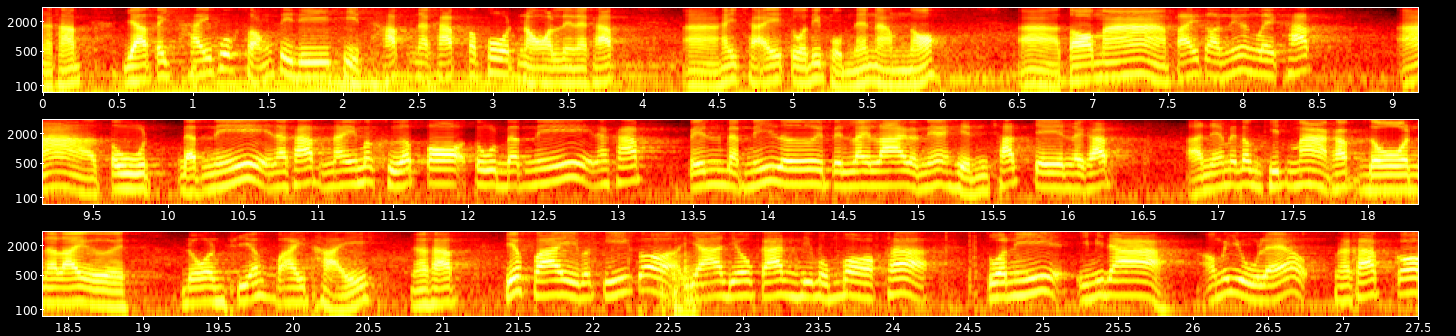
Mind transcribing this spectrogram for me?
นะครับอย่าไปใช้พวก 2 CD ฉีดทับนะครับข้าวโพดนอนเลยนะครับให้ใช้ตัวที่ผมแนะนำเนาะต่อมาไปต่อเนื่องเลยครับตูดแบบนี้นะครับในมะเขือเปาะตูดแบบนี้นะครับเป็นแบบนี้เลยเป็นลายๆ แบบนี้เห็นชัดเจนเลยครับ อันนี้ไม่ต้องคิดมากครับ โดนอะไรเอ่ยโดนเพี้ยไฟไถนะครับ เพี้ยไฟเมื่อกี้ก็ยาเดียวกันที่ผมบอกถ้าตัวนี้อิมิดา เอาไม่อยู่แล้วนะครับ ก็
